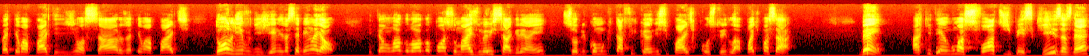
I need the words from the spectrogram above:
vai ter uma parte de dinossauros, vai ter uma parte do livro de Gênesis, vai ser bem legal. Então, logo, logo eu posto mais no meu Instagram aí sobre como que está ficando esse parque construído lá. Pode passar. Bem, aqui tem algumas fotos de pesquisas, né?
